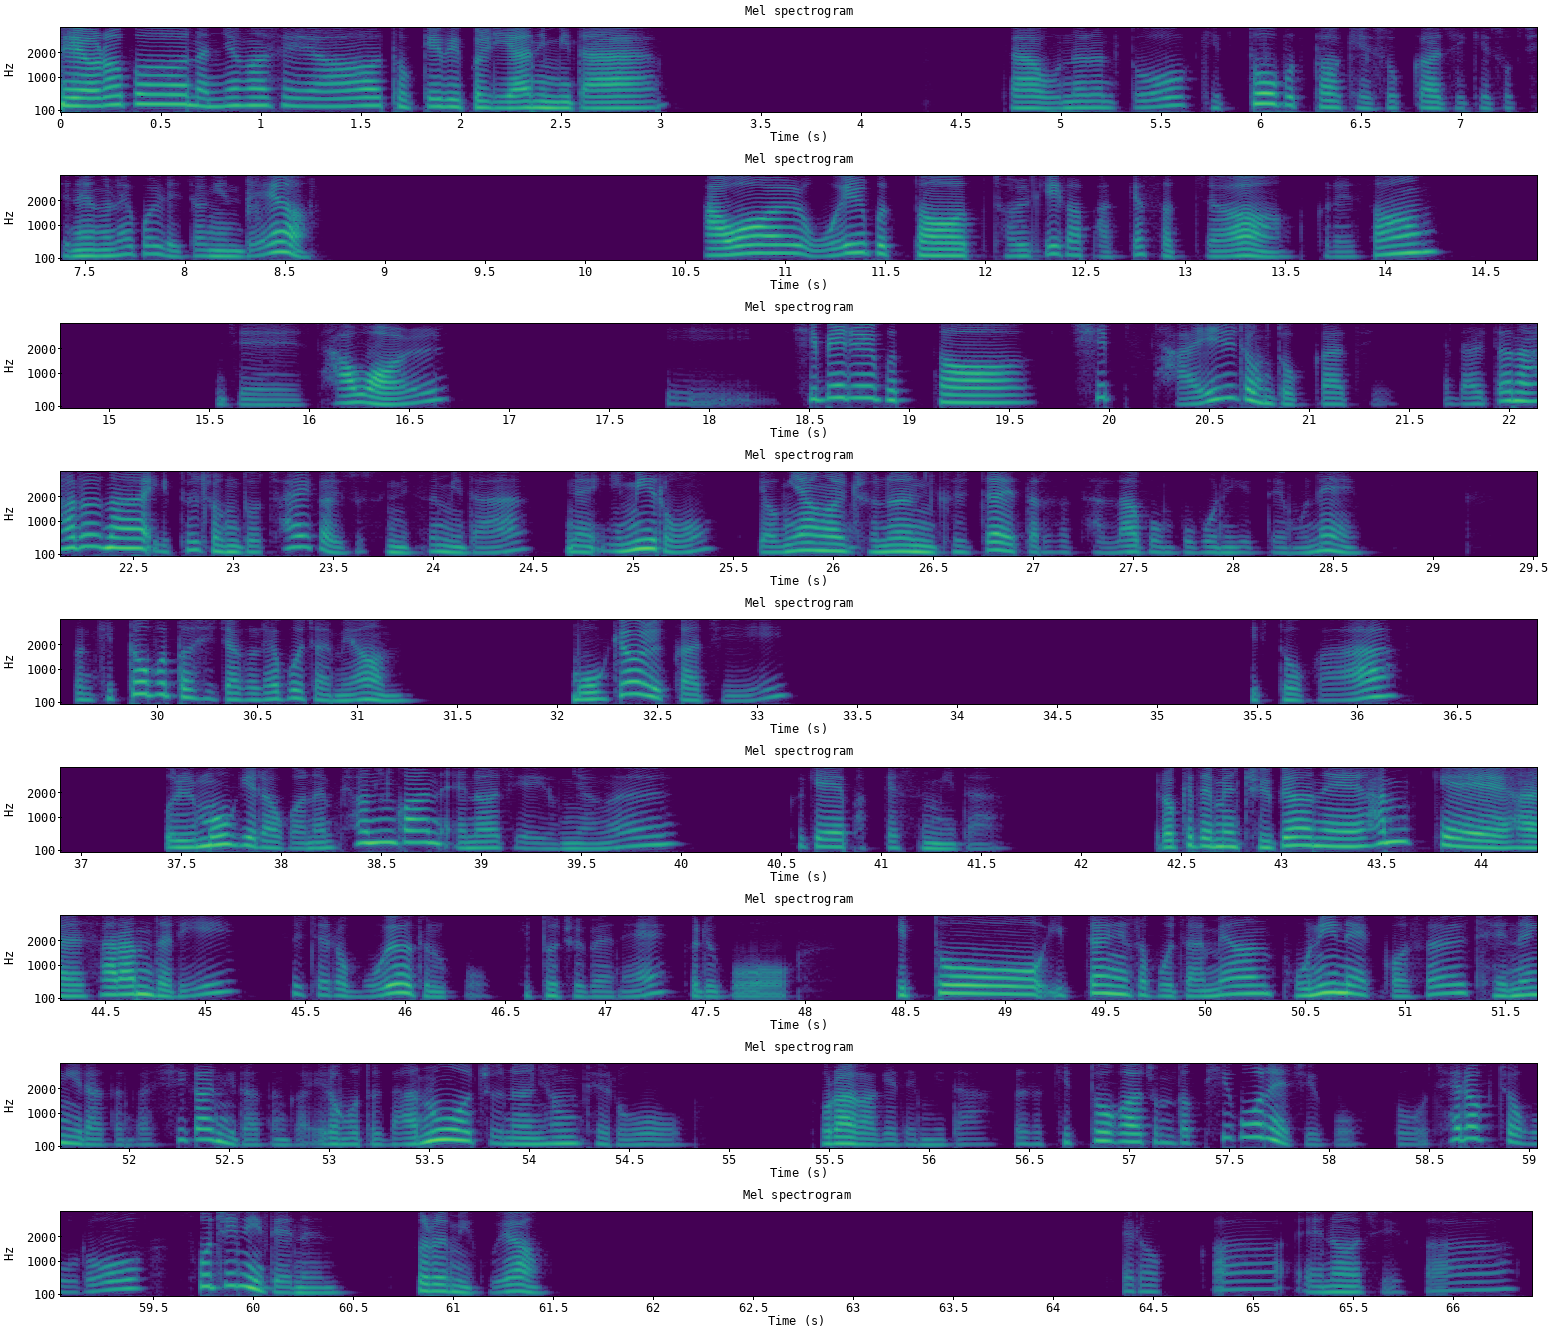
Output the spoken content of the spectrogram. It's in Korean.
네, 여러분 안녕하세요. 도깨비불 이한입니다. 자, 오늘은 또 기토부터 개수까지 계속 진행을 해볼 예정인데요. 4월 5일부터 절기가 바뀌었었죠. 그래서 이제 4월 11일부터 14일 정도까지 날짜는 하루나 이틀 정도 차이가 있을 수는 있습니다. 그냥 임의로 영향을 주는 글자에 따라서 잘라본 부분이기 때문에 우선 기토부터 시작을 해보자면 목요일까지 기토가 을목이라고 하는 편관 에너지의 영향을 크게 받겠습니다. 이렇게 되면 주변에 함께 할 사람들이 실제로 모여들고 기토 주변에 그리고 기토 입장에서 보자면 본인의 것을 재능이라든가 시간이라든가 이런 것들 나누어 주는 형태로 돌아가게 됩니다. 그래서 기토가 좀 더 피곤해지고 또 체력적으로 소진이 되는 흐름이고요. 체력과 에너지가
